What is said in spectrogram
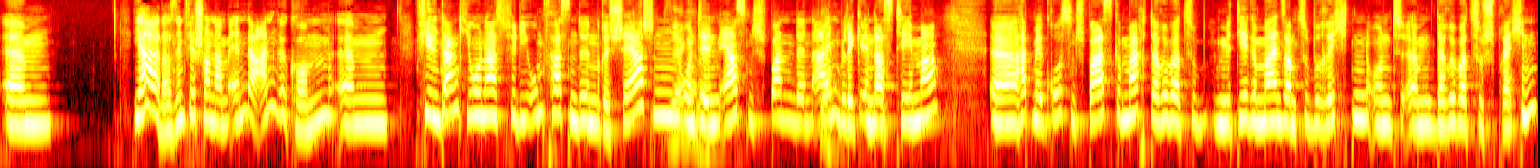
Ähm, ja, da sind wir schon am Ende angekommen. Ähm, vielen Dank, Jonas, für die umfassenden Recherchen und den ersten spannenden Einblick ja. in das Thema. Äh, hat mir großen Spaß gemacht, darüber zu, mit dir gemeinsam zu berichten und ähm, darüber zu sprechen.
